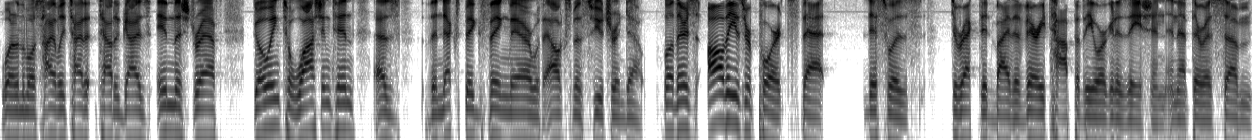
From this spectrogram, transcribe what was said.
one of the most highly touted touted guys in this draft, going to Washington as the next big thing there with Alex Smith's future in doubt. Well, there's all these reports that this was directed by the very top of the organization, and that there was some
